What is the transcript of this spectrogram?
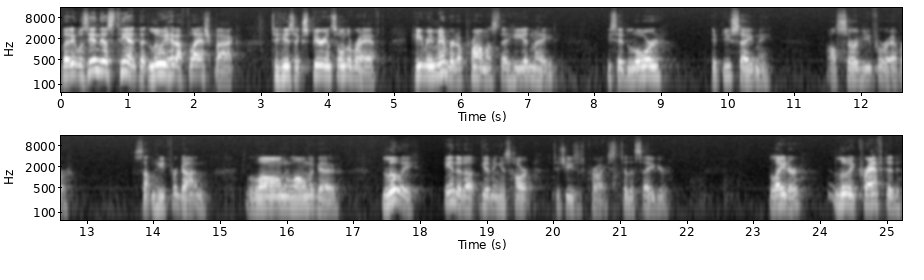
But it was in this tent that Louis had a flashback to his experience on the raft. He remembered a promise that he had made. He said, Lord, if you save me, I'll serve you forever. Something he'd forgotten long, long ago. Louis ended up giving his heart to Jesus Christ, to the Savior. Later, Louis crafted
